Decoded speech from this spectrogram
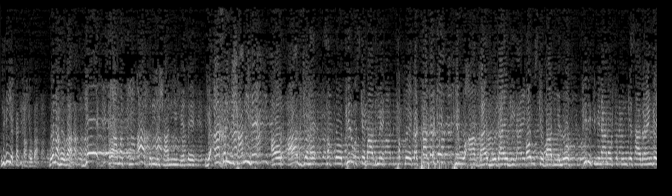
نہیں اکٹھا ہوگا، ہونا ہوگا۔ یہ قیامت کی آخری نشانی میں سے یہ آخری نشانی ہے اور آگ جو ہے سب کو پھر اس کے بعد میں سب کو اکٹھا کر کے پھر وہ آگ غائب ہو جائے گی اور اس کے بعد میں لوگ پھر اطمینان اور سکون کے ساتھ رہیں گے۔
